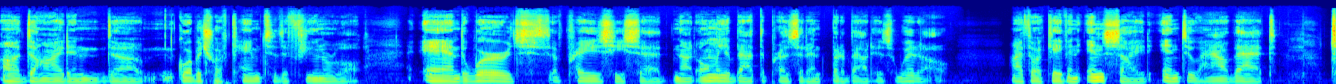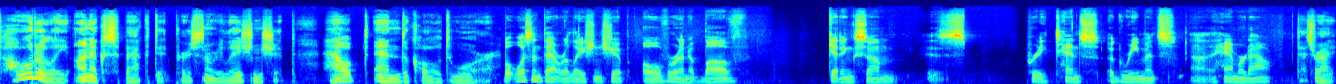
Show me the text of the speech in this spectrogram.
uh, died and uh, Gorbachev came to the funeral. And the words of praise he said, not only about the president, but about his widow, I thought gave an insight into how that totally unexpected personal relationship helped end the Cold War. But wasn't that relationship over and above getting some pretty tense agreements uh, hammered out? That's right.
